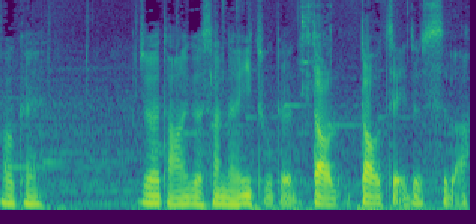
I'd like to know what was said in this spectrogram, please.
OK，就要打一个三人一组的盗盗贼，就是吧？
